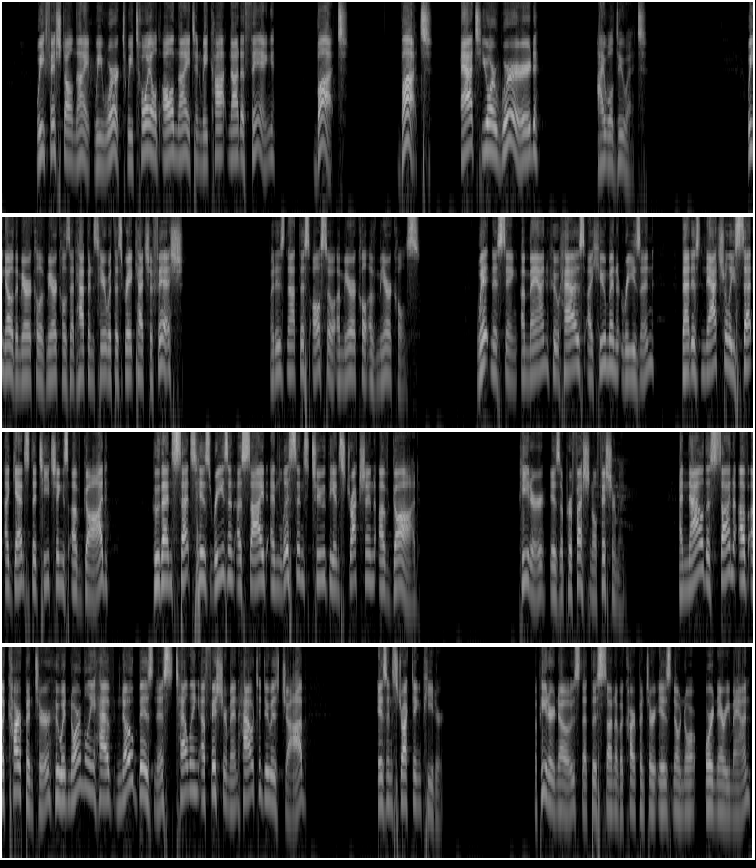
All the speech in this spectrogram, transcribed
we fished all night, we worked, we toiled all night, and we caught not a thing. But, but, at your word, I will do it. We know the miracle of miracles that happens here with this great catch of fish. But is not this also a miracle of miracles? Witnessing a man who has a human reason that is naturally set against the teachings of God, who then sets his reason aside and listens to the instruction of God. Peter is a professional fisherman. And now the son of a carpenter who would normally have no business telling a fisherman how to do his job is instructing Peter. But Peter knows that this son of a carpenter is no ordinary man.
